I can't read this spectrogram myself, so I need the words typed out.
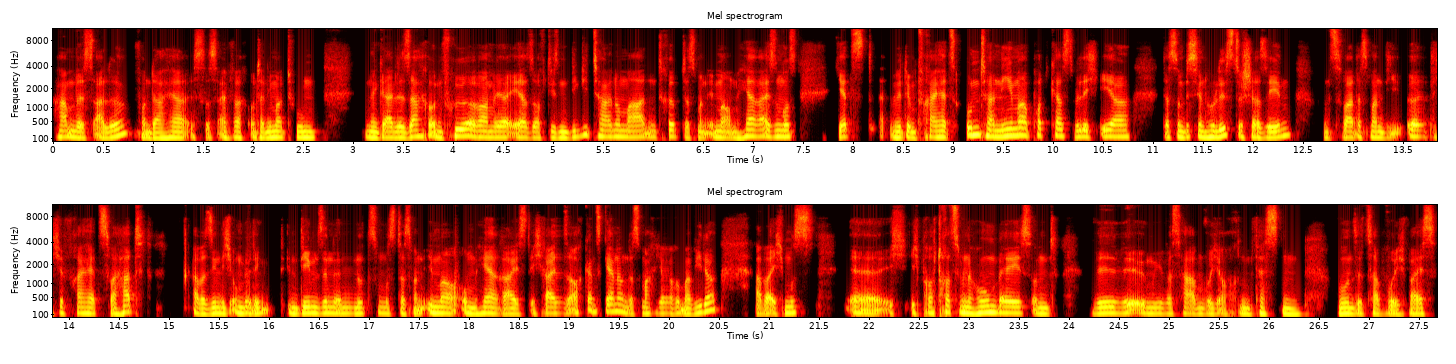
haben wir es alle. Von daher ist es einfach Unternehmertum eine geile Sache. Und früher waren wir eher so auf diesem Digitalnomaden-Trip, dass man immer umherreisen muss. Jetzt mit dem Freiheitsunternehmer-Podcast will ich eher das so ein bisschen holistischer sehen. Und zwar, dass man die örtliche Freiheit zwar hat, aber sie nicht unbedingt in dem Sinne nutzen muss, dass man immer umherreist. Ich reise auch ganz gerne und das mache ich auch immer wieder, aber ich muss, äh, ich, ich brauche trotzdem eine Homebase und will, will irgendwie was haben, wo ich auch einen festen Wohnsitz habe, wo ich weiß,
